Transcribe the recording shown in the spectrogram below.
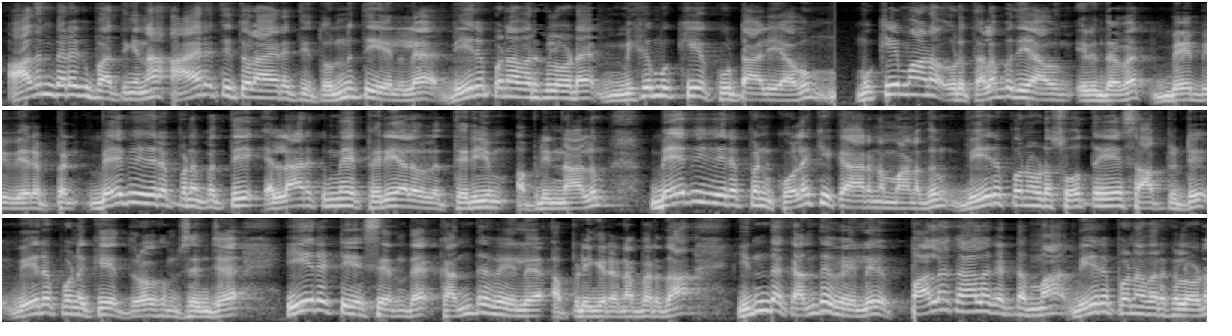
அதன் பிறகு பார்த்தீங்கன்னா ஆயிரத்தி தொள்ளாயிரத்தி தொண்ணூற்றி ஏழில் வீரப்பன் அவர்களோட மிக முக்கிய கூட்டாளியாகவும் முக்கியமான ஒரு தளபதியாகவும் இருந்தவர் பேபி வீரப்பன். பேபி வீரப்பனை பற்றி எல்லாருக்குமே பெரிய அளவில் தெரியும் அப்படின்னாலும் பேபி வீரப்பன் கொலைக்கு காரணமானதும் வீரப்பனோட சோத்தையே சாப்பிட்டுட்டு வீரப்பனுக்கே துரோகம் செஞ்ச ஈரட்டியை சேர்ந்த கந்தவேலு அப்படிங்கிற நபர் தான் இந்த கந்தவேலு பல காலகட்டமாக வீரப்பன் அவர்களோட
